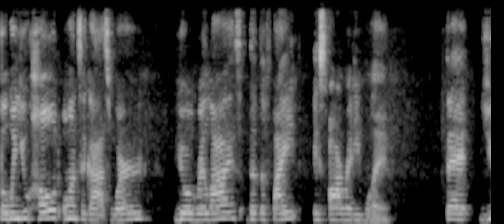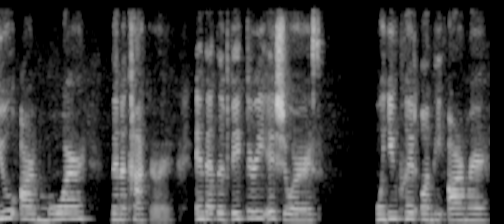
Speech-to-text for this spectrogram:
But when you hold on to God's word, you'll realize that the fight is already won, that you are more than a conqueror, and that the victory is yours when you put on the armor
